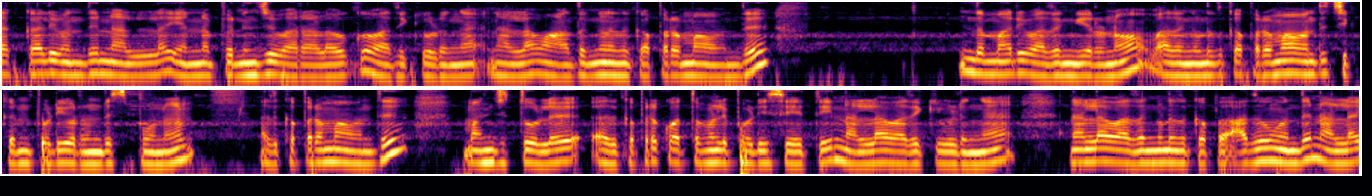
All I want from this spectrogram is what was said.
தக்காளி வந்து நல்லா எண்ணெய் பிரிஞ்சு வர அளவுக்கு வதக்கி விடுங்க. நல்லா வதங்கினதுக்கப்புறமா வந்து இந்த மாதிரி வதங்கிடணும். வதங்கினதுக்கப்புறமா வந்து சிக்கன் பொடி ஒரு ரெண்டு ஸ்பூனு அதுக்கப்புறமா வந்து மஞ்சத்தூள் அதுக்கப்புறம் கொத்தமல்லி பொடி சேர்த்து நல்லா வதக்கி விடுங்க. நல்லா வதங்கினதுக்கப்புறம் அதுவும் வந்து நல்லா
